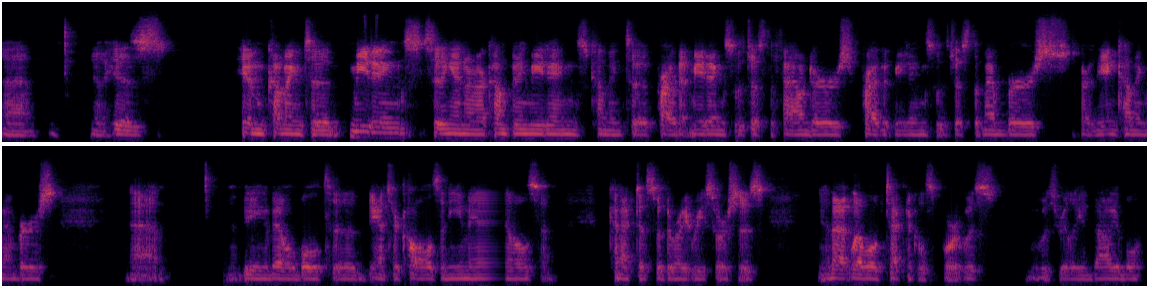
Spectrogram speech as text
Uh, you know, his him coming to meetings, sitting in on our company meetings, coming to private meetings with just the founders, private meetings with just the members or the incoming members, uh, being available to answer calls and emails and connect us with the right resources. You know, that level of technical support was was really invaluable.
